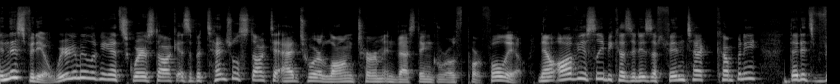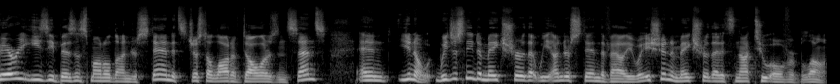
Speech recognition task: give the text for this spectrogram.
In this video, we're going to be looking at Square stock as a potential stock to add to our long-term investing growth portfolio. Now, obviously, because it is a fintech company, that it's very easy business model to understand. It's just a lot of dollars and cents. And, you know, we just need to make sure that we understand the valuation and make sure that it's not too overblown.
